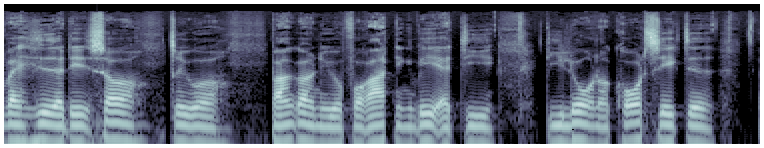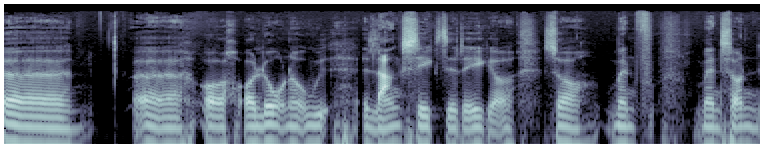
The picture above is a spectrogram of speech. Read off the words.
hvad hedder det, så driver bankerne jo forretning ved, at de, de låner kortsigtet, øh, øh, og, og låner ud langsigtet, ikke? Og så man, man sådan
